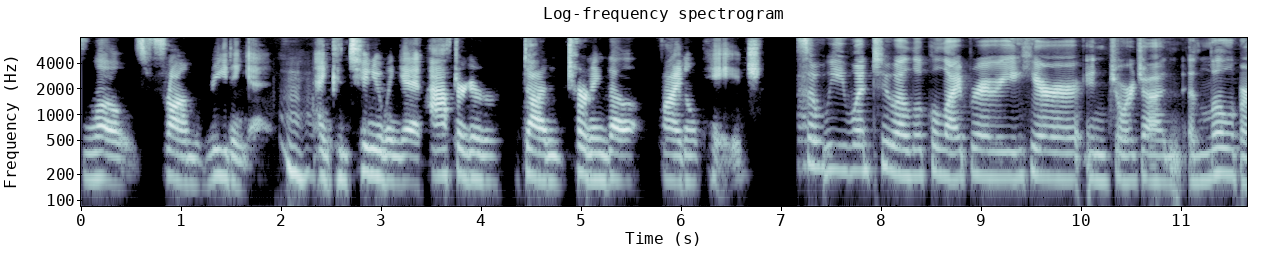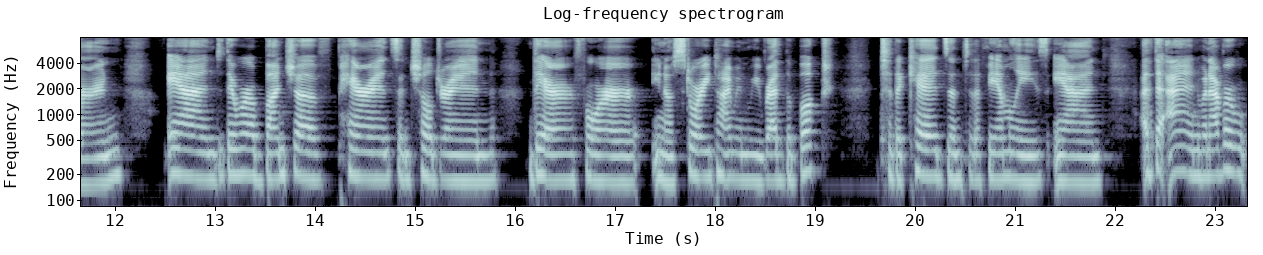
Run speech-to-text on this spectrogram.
flows from reading it Mhm. and continuing it after you're done turning the final page So we went to a local library here in Georgia in, in Lilburn, and there were a bunch of parents and children there for you know story time, and we read the book to the kids and to the families. And at the end, whenever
